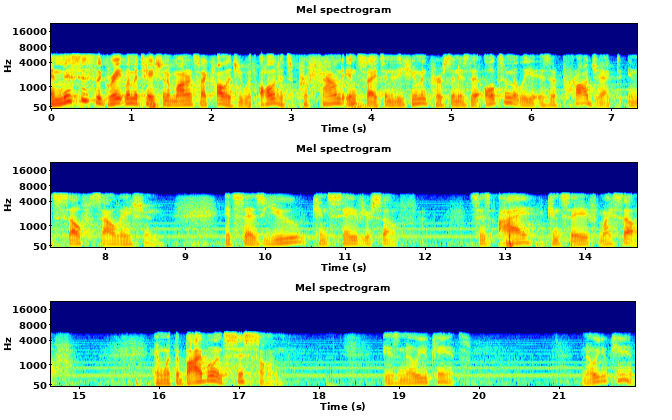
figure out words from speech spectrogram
And this is the great limitation of modern psychology, with all of its profound insights into the human person, is that ultimately it is a project in self salvation. It says, You can save yourself. It says, I can save myself. And what the Bible insists on is no, you can't. No, you can't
